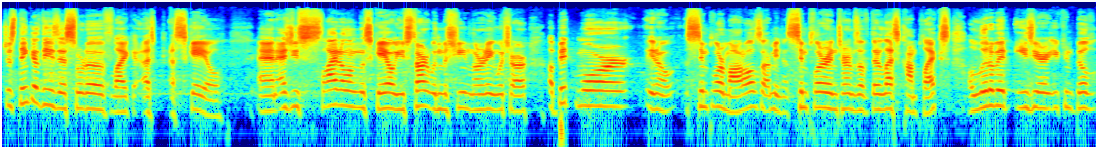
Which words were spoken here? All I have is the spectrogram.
just think of these as sort of like a, a scale and as you slide along the scale you start with machine learning which are a bit more you know simpler models. I mean simpler in terms of they're less complex a little bit easier. You can build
